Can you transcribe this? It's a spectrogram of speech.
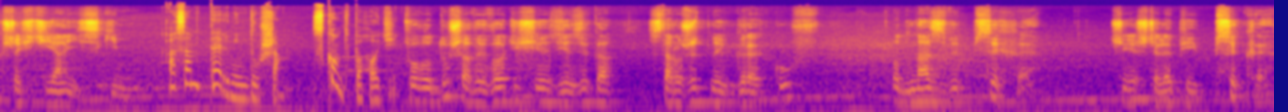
chrześcijańskim. A sam termin dusza, skąd pochodzi? Słowo dusza wywodzi się z języka starożytnych Greków od nazwy psyche, czy jeszcze lepiej psyche,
